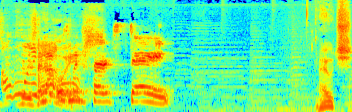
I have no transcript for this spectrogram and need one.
Oh my and that was my first day. Ouch.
